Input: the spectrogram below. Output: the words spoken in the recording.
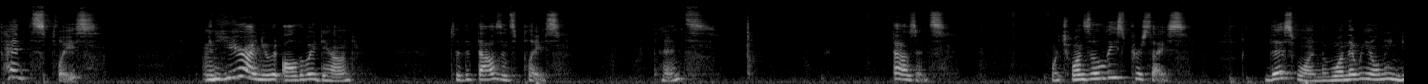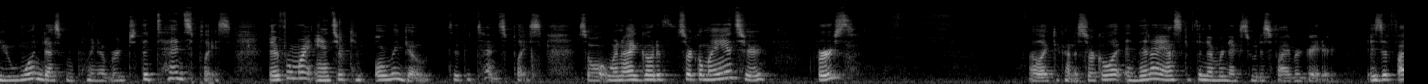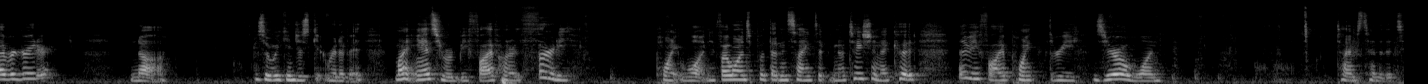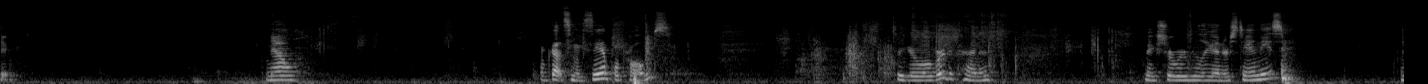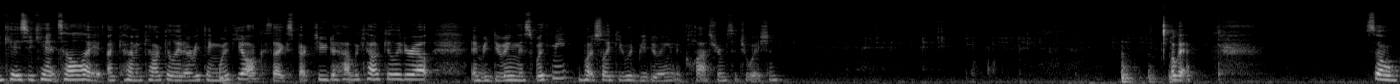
tenths place. And here I knew it all the way down to the thousandths place. Tenths, thousandths. Which one's the least precise? This one, the one that we only knew one decimal point over to the tenths place. Therefore, my answer can only go to the tenths place. So when I go to circle my answer, first, I like to kind of circle it, and then I ask if the number next to it is five or greater. Is it five or greater? Nah. So we can just get rid of it. My answer would be 530.1. If I wanted to put that in scientific notation, I could. That'd be 5.301 times 10 to the 2. Now, I've got some example problems to go over to kind of make sure we really understand these. In case you can't tell, I, I kind of calculate everything with y'all because I expect you to have a calculator out and be doing this with me, much like you would be doing in a classroom situation. Okay, so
